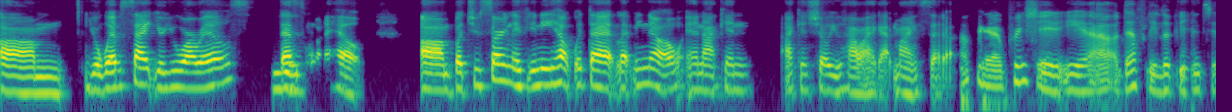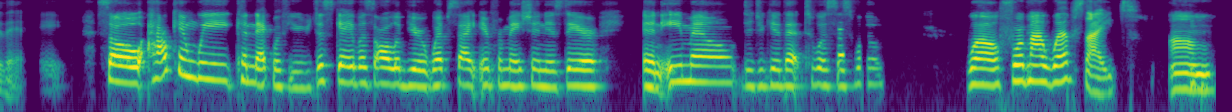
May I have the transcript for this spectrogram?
um your website, your URLs. Mm-hmm. That's going to help. Um, but you certainly, if you need help with that, let me know, and I can I can show you how I got mine set up. Okay, I appreciate it. Yeah, I'll definitely look into that. So, how can we connect with you? You just gave us all of your website information. Is there an email? Did you give that to us as well? Well, for my website, um,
